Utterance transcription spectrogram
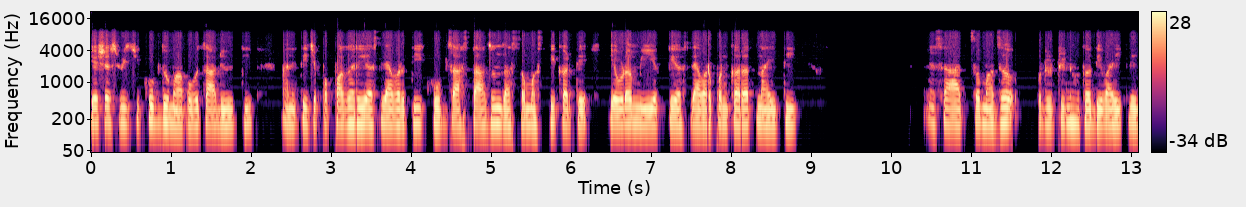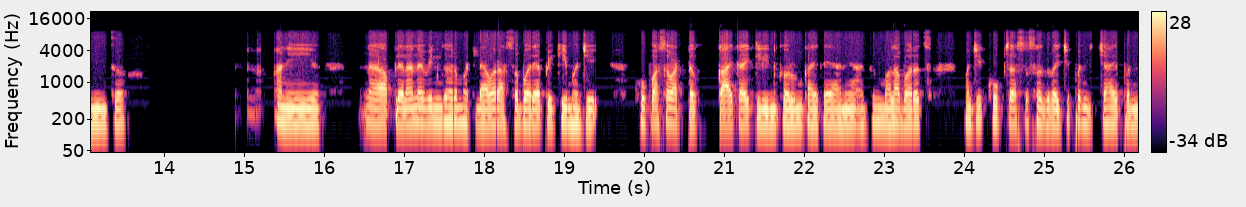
यशस्वीची खूप धुमाकूळ चालू होती. आणि तिचे पप्पा घरी असल्यावर ती खूप जास्त अजून जास्त मस्ती करते. एवढं मी एकटी असल्यावर पण करत नाही ती. असं आजचं माझं रुटीन होतं दिवाळी क्लिनिंगचं आणि आपल्याला नवीन घर म्हटल्यावर असं बऱ्यापैकी म्हणजे खूप असं वाटतं काय काय क्लीन करून काय काय आणि अजून मला बरंच म्हणजे खूप जास्त सजवायची पण इच्छा आहे पण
